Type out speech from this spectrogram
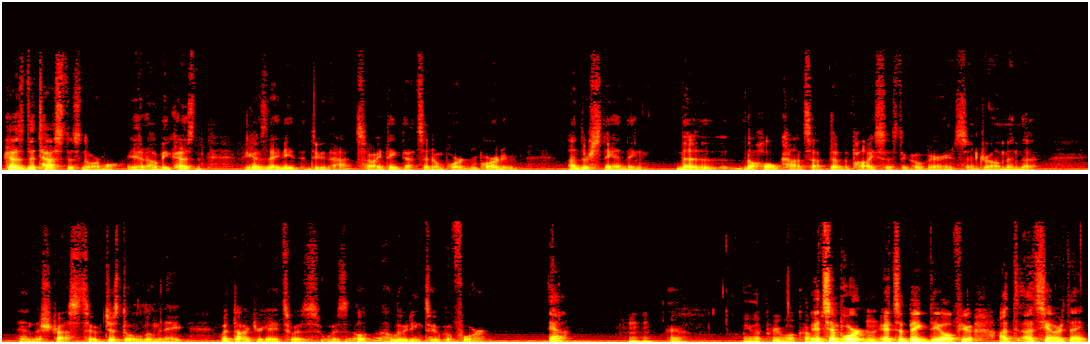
because the test is normal, you know, because because they need to do that. So I think that's an important part of understanding the the whole concept of the polycystic ovarian syndrome and the and the stress to just to illuminate what Dr. Gates was was alluding to before. Yeah. Mm-hmm. Yeah. I think that pretty well covers. It's it. important. It's a big deal. If you, that's, that's the other thing.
